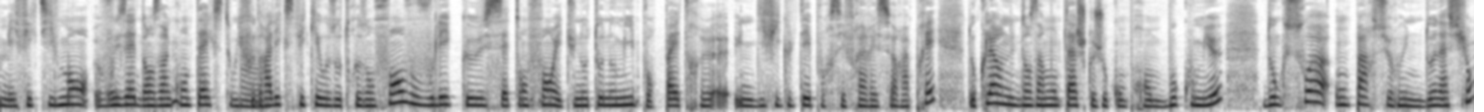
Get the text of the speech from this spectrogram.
Mais effectivement, vous êtes dans un contexte où il Mhm. faudra l'expliquer aux autres enfants. Vous voulez que cet enfant ait une autonomie pour pas être euh, une difficulté pour ses frères et sœurs après. Donc là, on est dans un montage que je comprends beaucoup mieux. Donc soit on part sur une donation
